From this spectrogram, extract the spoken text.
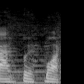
ารการเปิดบอร์ด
